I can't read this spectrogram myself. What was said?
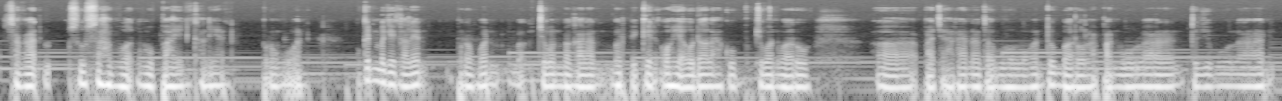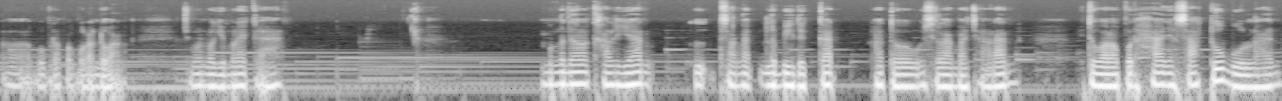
sangat susah buat ngelupain kalian perempuan. Mungkin bagi kalian perempuan cuman bakalan berpikir oh ya udahlah aku cuman baru uh, pacaran atau hubungan tuh baru 8 bulan 7 bulan uh, beberapa bulan doang. Cuman bagi mereka mengenal kalian sangat lebih dekat atau selama pacaran itu walaupun hanya satu bulan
